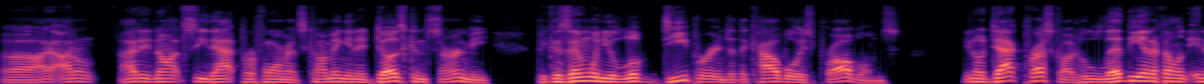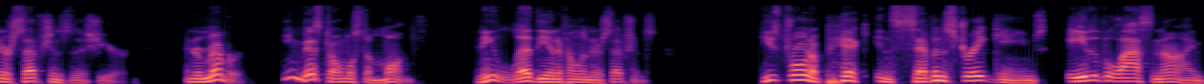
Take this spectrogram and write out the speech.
Uh, I, I don't, I did not see that performance coming. And it does concern me because then when you look deeper into the Cowboys' problems, you know, Dak Prescott, who led the NFL in interceptions this year. And remember, he missed almost a month and he led the NFL in interceptions. He's thrown a pick in seven straight games, eight of the last nine,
